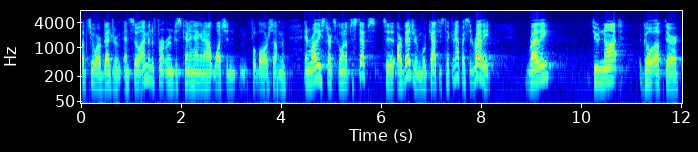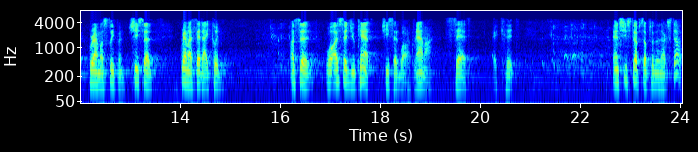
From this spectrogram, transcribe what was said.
up to our bedroom, and so I'm in the front room just kind of hanging out, watching football or something. And Riley starts going up the steps to our bedroom where Kathy's taking a nap. I said, Riley, Riley, do not go up there. Grandma's sleeping. She said, Grandma said I could. I said, Well, I said you can't. She said, Well, Grandma said I could. And she steps up to the next step.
